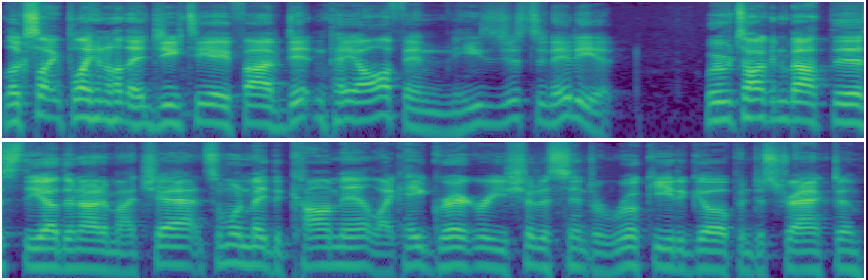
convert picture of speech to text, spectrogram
Looks like playing on that GTA 5 didn't pay off, and he's just an idiot. We were talking about this the other night in my chat. Someone made the comment like, hey, Gregory, you should have sent a rookie to go up and distract him.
